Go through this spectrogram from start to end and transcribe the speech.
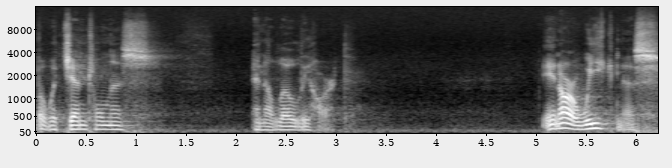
but with gentleness and a lowly heart. In our weakness,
